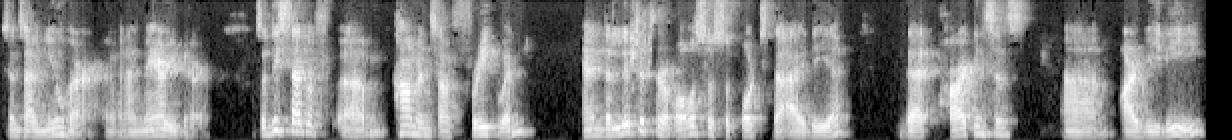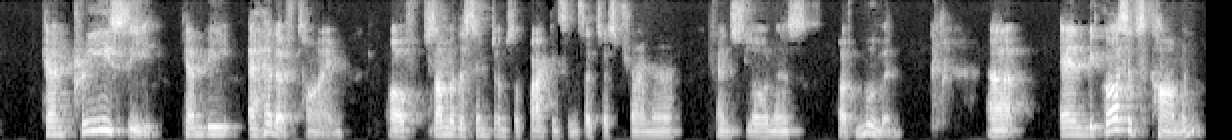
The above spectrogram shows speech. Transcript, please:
since I knew her and I married her. So these type of um, comments are frequent, and the literature also supports the idea that Parkinson's um, RBD can precede can be ahead of time of some of the symptoms of Parkinson's, such as tremor and slowness of movement. Uh, and because it's common,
